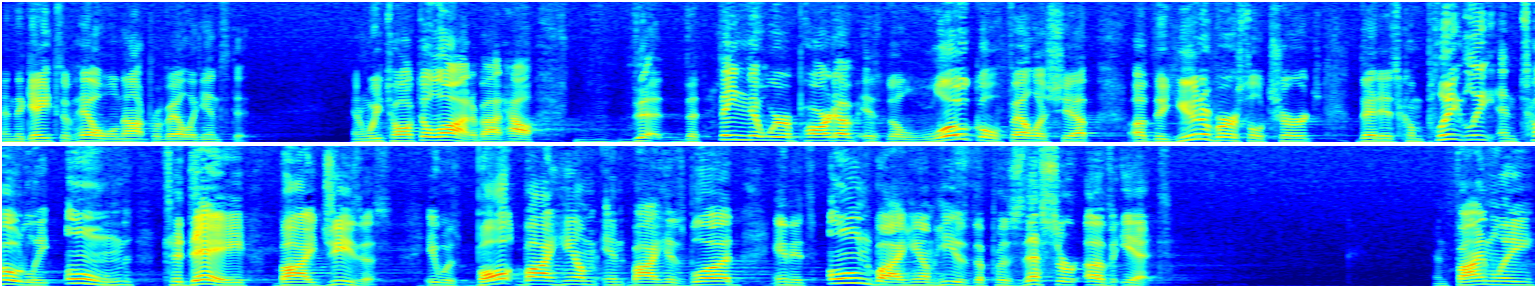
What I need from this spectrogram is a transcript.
and the gates of hell will not prevail against it. And we talked a lot about how the, the thing that we're a part of is the local fellowship of the universal church that is completely and totally owned today by Jesus. It was bought by him in, by his blood, and it's owned by him. He is the possessor of it. And finally,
